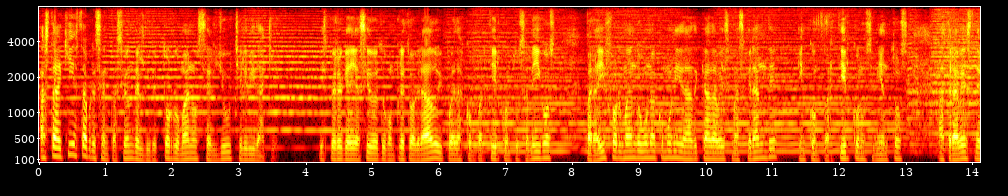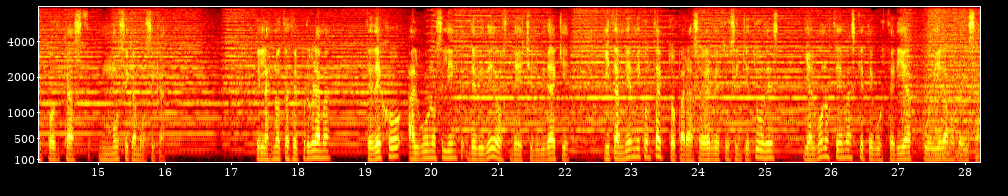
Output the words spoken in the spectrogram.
Hasta aquí esta presentación del director rumano Sergiu Celibidache. Espero que haya sido de tu completo agrado y puedas compartir con tus amigos para ir formando una comunidad cada vez más grande en compartir conocimientos a través del podcast Música Música. En las notas del programa te dejo algunos links de videos de Chilividaque y también mi contacto para saber de tus inquietudes y algunos temas que te gustaría pudiéramos revisar.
